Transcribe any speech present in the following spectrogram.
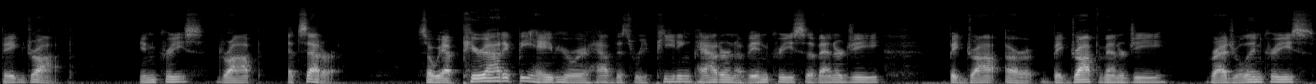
big drop, increase, drop, etc. So we have periodic behavior where we have this repeating pattern of increase of energy, big drop or big drop of energy, gradual increase,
